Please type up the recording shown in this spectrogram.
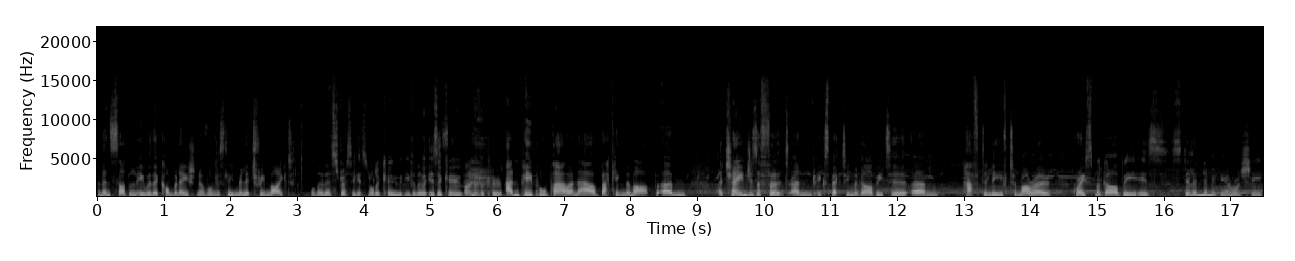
And then suddenly, with a combination of obviously military might, although they're stressing it's not a coup, even though it is a coup, kind of a coup, and people power now backing them up, um, a change is afoot, and expecting Mugabe to um, have to leave tomorrow Grace Mugabe is still in Namibia, or she?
